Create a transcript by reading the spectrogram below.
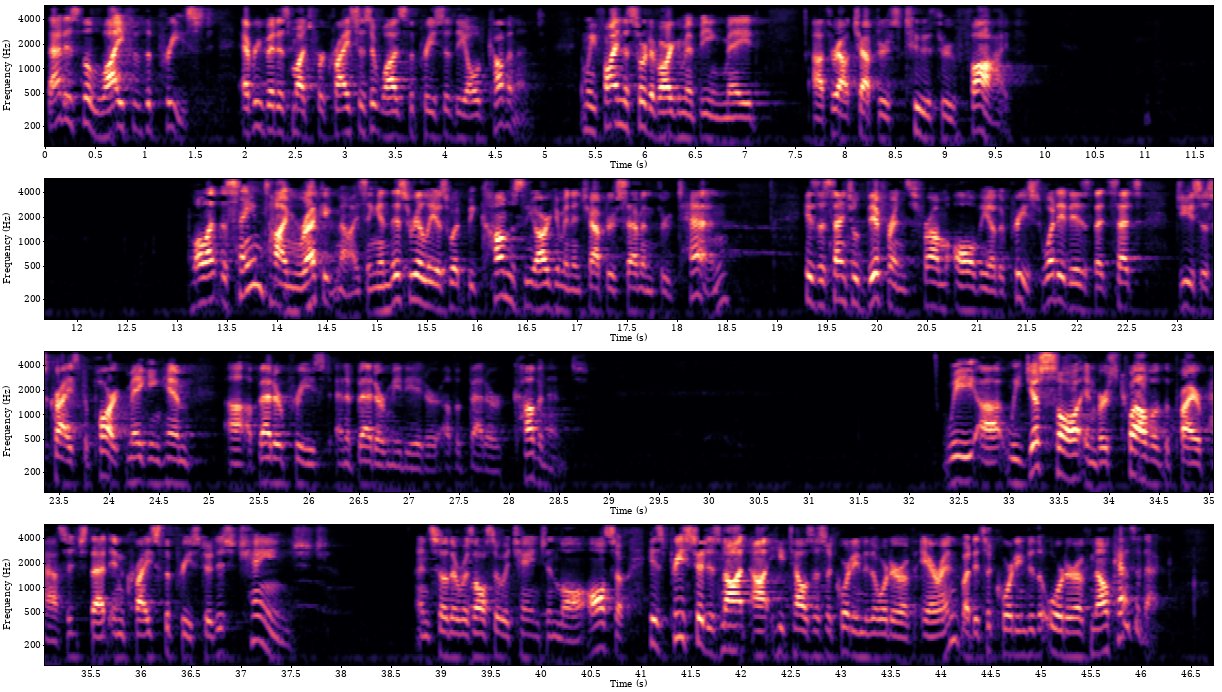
That is the life of the priest, every bit as much for Christ as it was the priest of the Old Covenant. And we find this sort of argument being made uh, throughout chapters 2 through 5. While at the same time recognizing, and this really is what becomes the argument in chapters 7 through 10, his essential difference from all the other priests, what it is that sets Jesus Christ apart, making him uh, a better priest and a better mediator of a better covenant. We, uh, we just saw in verse 12 of the prior passage that in Christ the priesthood is changed. And so there was also a change in law also. His priesthood is not, uh, he tells us, according to the order of Aaron, but it's according to the order of Melchizedek.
